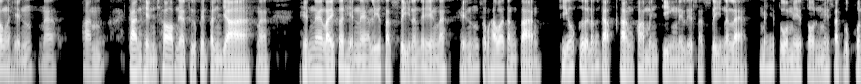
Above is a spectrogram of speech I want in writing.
ต้องเห็นนะความการเห็นชอบเนี่ยถือเป็นปัญญานะเห็นในอะไรก็เห็นในอริสัตสีนั่นเองนะเห็นสภาวะต่างๆ ที่เขาเกิดแล้วก็ดับตามความเป็นจริงในอริสัตสีนั่นแหละ ไม่ใช่ตัวเมตน ไม่สัตว์บุคคล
